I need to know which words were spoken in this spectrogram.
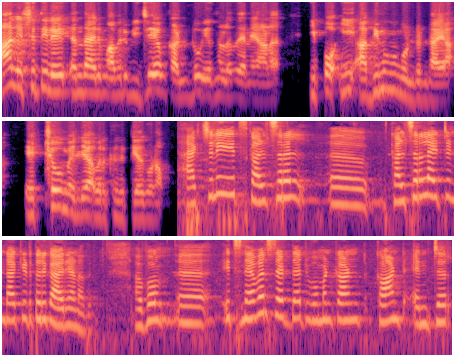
ആ ലക്ഷ്യത്തിൽ എന്തായാലും അവർ വിജയം കണ്ടു എന്നുള്ളത് തന്നെയാണ് ഇപ്പോ ഈ അഭിമുഖം കൊണ്ടുണ്ടായ ഏറ്റവും വലിയ അവർക്ക് കിട്ടിയ ഗുണം. ആക്ച്വലി ഇറ്റ്സ് കൾച്ചറൽ കൾച്ചറൽ ആയിട്ട് ഉണ്ടാക്കിയെടുത്തൊരു കാര്യമാണത്. അപ്പം it's never said that woman can't can't enter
